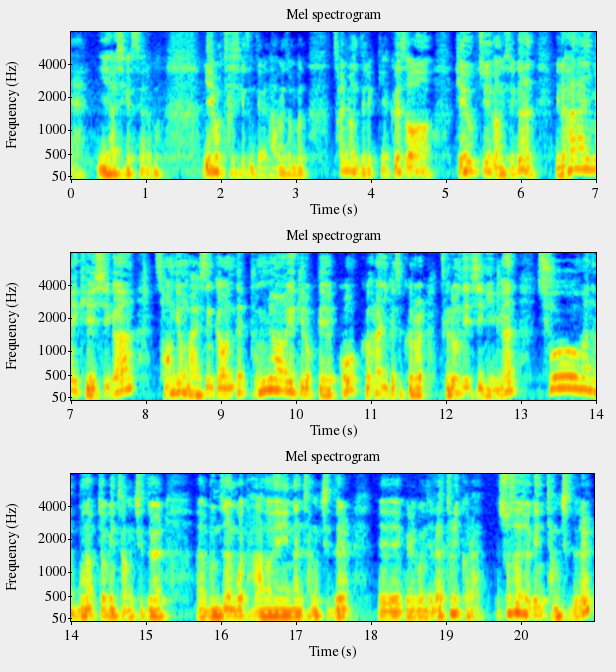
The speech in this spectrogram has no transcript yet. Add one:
예, 이해하시겠어요, 여러분? 이해 못하시겠으면 제가 다음에 한번 설명드릴게요. 그래서 개혁주의 방식은 이런 하나님의 계시가 성경 말씀 가운데 분명하게 기록되어 있고 그 하나님께서 그걸 드러내시기 위한 수많은 문학적인 장치들, 아, 문장과 단어에 있는 장치들, 예, 그리고 이제 레토리컬한 수사적인 장치들을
